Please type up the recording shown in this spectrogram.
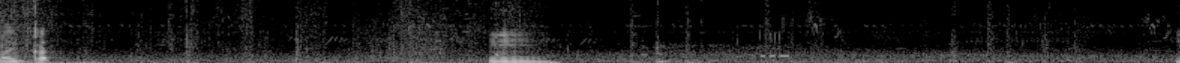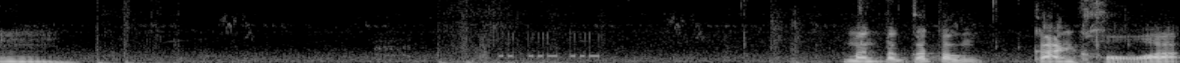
มันก็ อืม อืม มันต้องก็ต้องการขออะ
